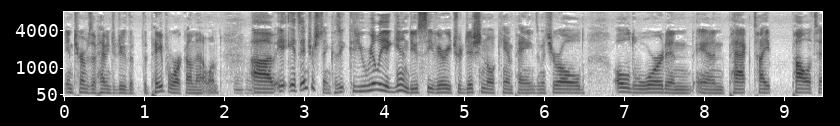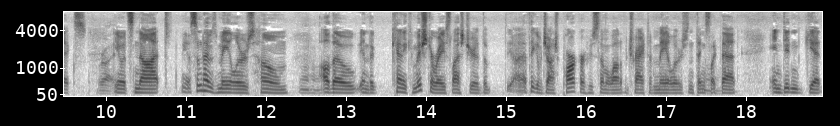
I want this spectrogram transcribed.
in terms of having to do the, the paperwork on that one, mm-hmm. uh, it, it's interesting because because you really again do see very traditional campaigns. I mean, it's your old old ward and and PAC type politics. Right. You know, it's not. You know, sometimes mailers home. Mm-hmm. Although in the county commissioner race last year, the I think of Josh Parker who sent a lot of attractive mailers and things mm-hmm. like that, and didn't get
